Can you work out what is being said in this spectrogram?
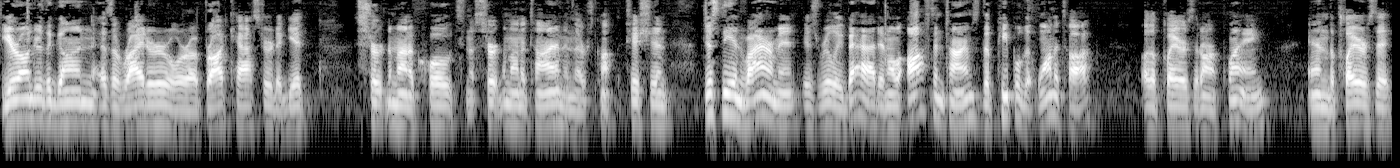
you're under the gun as a writer or a broadcaster to get a certain amount of quotes in a certain amount of time and there's competition. Just the environment is really bad and oftentimes the people that want to talk are the players that aren't playing and the players that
